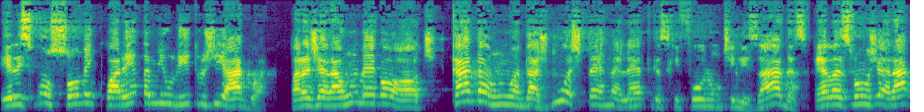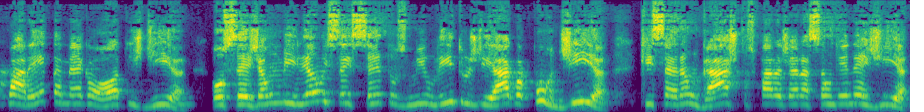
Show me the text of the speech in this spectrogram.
eles consomem 40 mil litros de água para gerar um megawatt. Cada uma das duas termoelétricas que foram utilizadas, elas vão gerar 40 megawatts dia, ou seja, 1 milhão e 600 mil litros de água por dia que serão gastos para geração de energia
